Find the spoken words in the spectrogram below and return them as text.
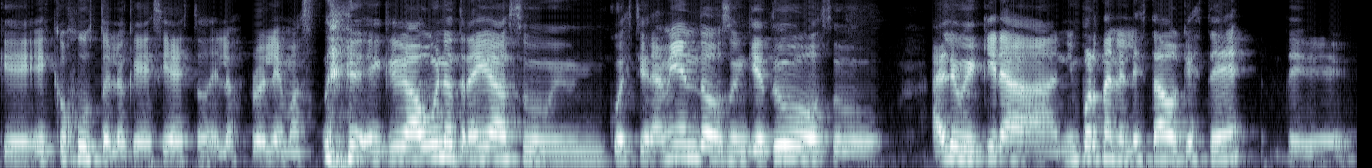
que es justo lo que decía esto de los problemas, que cada uno traiga su cuestionamiento, su inquietud o su algo que quiera, no importa en el estado que esté, de,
